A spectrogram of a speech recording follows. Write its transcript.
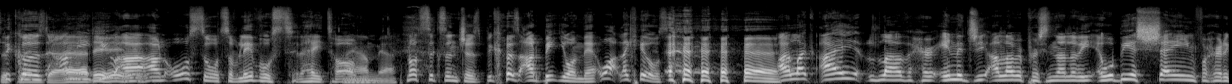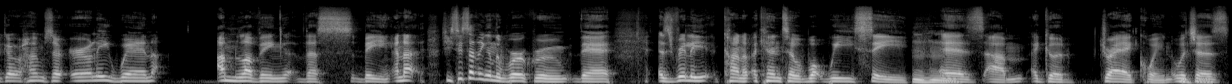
because I mean you are on all sorts of levels today, Tom. Am, yeah. Not six inches because I'd beat you on that. What like hills? I like. I love her energy. I love her personality. It would be a shame for her to go home so early when I'm loving this being. And I, she said something in the workroom that is really kind of akin to what we see Mm-hmm. as um, a good drag queen, which is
